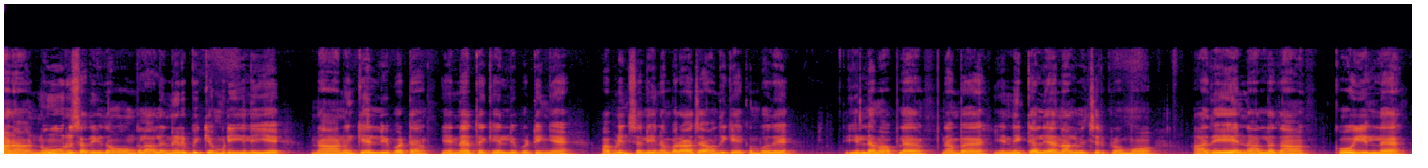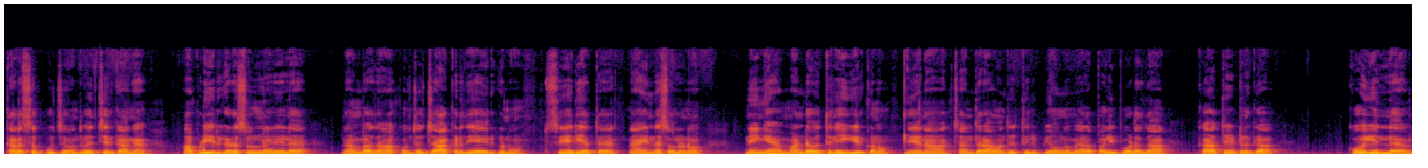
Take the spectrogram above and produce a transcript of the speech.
ஆனால் நூறு சதவீதம் உங்களால் நிரூபிக்க முடியலையே. நானும் கேள்விப்பட்டேன். என்னத்தை கேள்விப்பட்டீங்க? அப்படின்னு சொல்லி நம்ம ராஜா வந்து கேட்கும்போது இல்லை மாப்பிள்ள நம்ம என்னைக்கு கல்யாண நாள் வச்சுருக்குறோமோ அதே நாளில் தான் கோயிலில் கலச பூஜை வந்து வச்சுருக்காங்க. அப்படி இருக்கிற சூழ்நிலையில் நம்ம தான் கொஞ்சம் ஜாக்கிரதையாக இருக்கணும். சரி அத்தை நான் என்ன சொல்லணும்? நீங்கள் மண்டபத்திலே இருக்கணும். ஏன்னா சந்திரா வந்து திருப்பியும் உங்கள் மேலே பழி போட தான் காத்துட்ருக்கா கோயிலில்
